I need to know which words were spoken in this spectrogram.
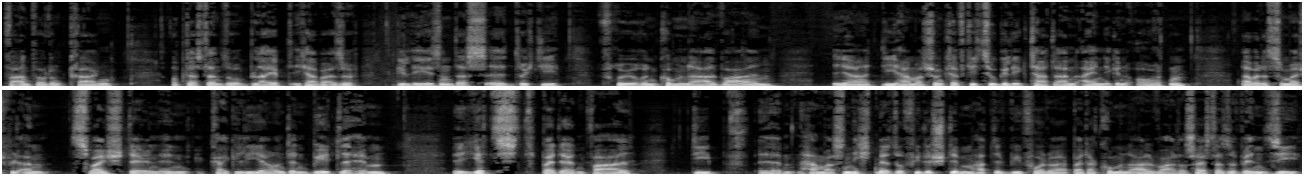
Verantwortung tragen, ob das dann so bleibt. Ich habe also gelesen, dass äh, durch die früheren Kommunalwahlen ja die Hamas schon kräftig zugelegt hat an einigen Orten, aber dass zum Beispiel an zwei Stellen in Kaikelia und in Bethlehem äh, jetzt bei der Wahl die äh, Hamas nicht mehr so viele Stimmen hatte wie vor der, bei der Kommunalwahl. Das heißt also, wenn sie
